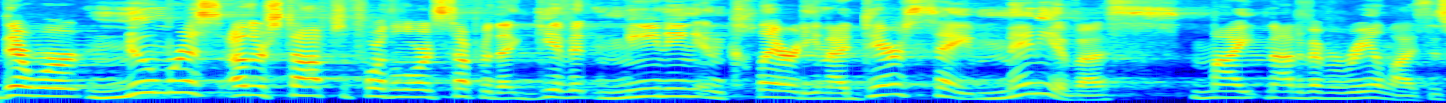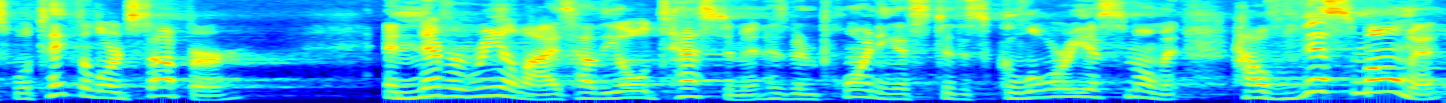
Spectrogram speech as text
There were numerous other stops before the Lord's Supper that give it meaning and clarity. And I dare say many of us might not have ever realized this. We'll take the Lord's Supper and never realize how the Old Testament has been pointing us to this glorious moment, how this moment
